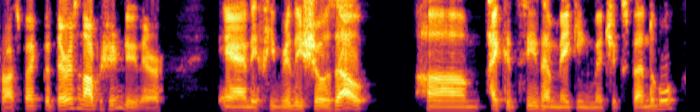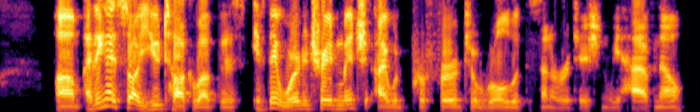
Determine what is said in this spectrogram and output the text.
prospect, but there is an opportunity there. And if he really shows out, um, I could see them making Mitch expendable. Um, I think I saw you talk about this. If they were to trade Mitch, I would prefer to roll with the center rotation we have now,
